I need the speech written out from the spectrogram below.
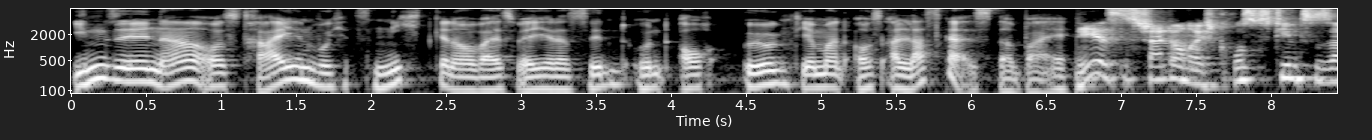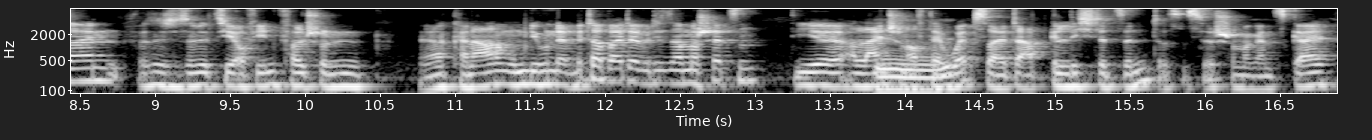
Inseln nahe Australien, wo ich jetzt nicht genau weiß, welche das sind, und auch irgendjemand aus Alaska ist dabei. Nee, es ist, scheint auch ein recht großes Team zu sein. Ich weiß nicht, das sind jetzt hier auf jeden Fall schon, ja, keine Ahnung, um die 100 Mitarbeiter, würde ich sagen mal schätzen, die allein mhm. schon auf der mhm. Webseite abgelichtet sind. Das ist ja schon mal ganz geil.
